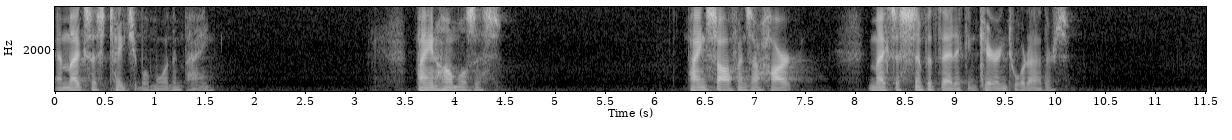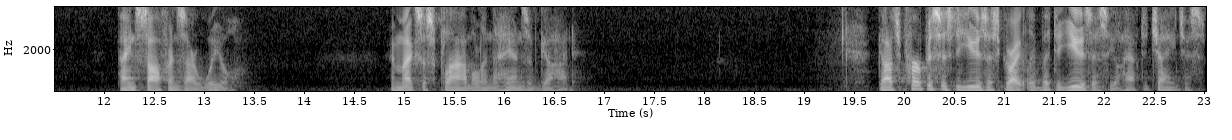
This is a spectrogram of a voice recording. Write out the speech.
and makes us teachable more than pain. Pain humbles us. Pain softens our heart, makes us sympathetic and caring toward others. Pain softens our will and makes us pliable in the hands of God. God's purpose is to use us greatly, but to use us, He'll have to change us.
